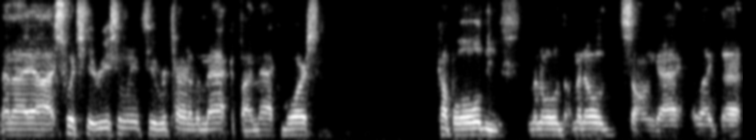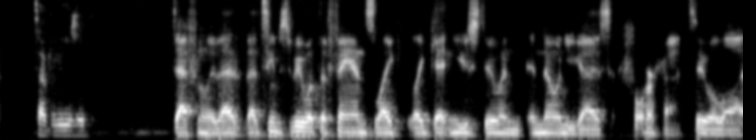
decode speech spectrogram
Then I uh, switched it recently to Return of the Mack by Mark Morrison. A couple oldies. I'm an old I'm an old song guy. I like that type of music definitely that that seems to be what the fans like like getting used to and, and knowing you guys for uh, too a lot.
